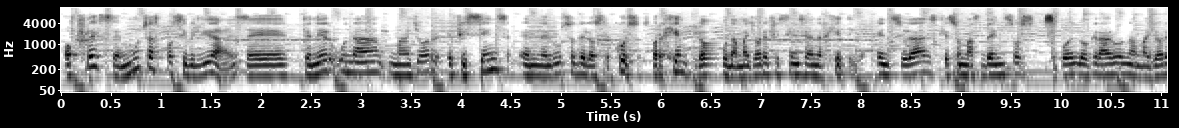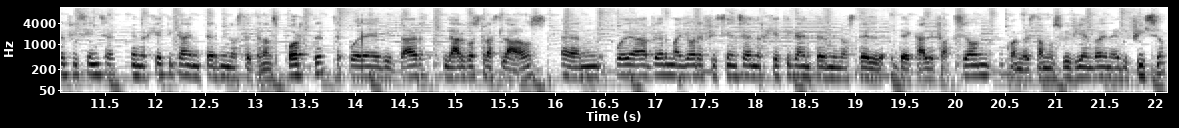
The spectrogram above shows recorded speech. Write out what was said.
ofrece muchas posibilidades de tener una mayor eficiencia en el uso de los recursos. Por ejemplo, una mayor eficiencia energética. En ciudades que son más densas, se puede lograr una mayor eficiencia energética en términos de transporte, se puede evitar largos traslados, em, puede haber mayor eficiencia energética en términos de, calefacción cuando estamos viviendo en edificio.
